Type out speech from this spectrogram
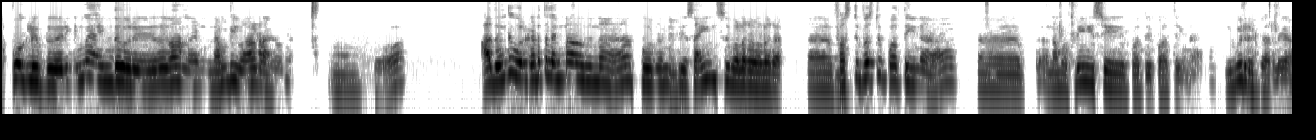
அப்போக்லிப்ஸ் வரைக்குமே இந்த ஒரு இதுதான் நம்- நம்பி வாழ்றாங்க அவங்க. அது வந்து ஒரு கடத்துல என்ன ஆகுதுன்னா இப்போ நமக்கு சயின்ஸ் வளர வளர ஃபர்ஸ்ட் ஃபர்ஸ்ட் பாத்தீங்கன்னா நம்ம ப்ரீ ஹிஸ்டரி பத்தி பாத்தீங்கன்னா இவர் இருக்கார் இல்லையா?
